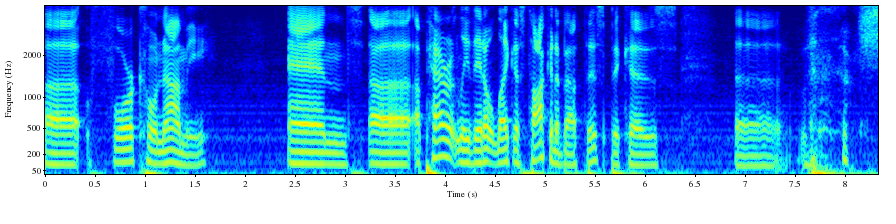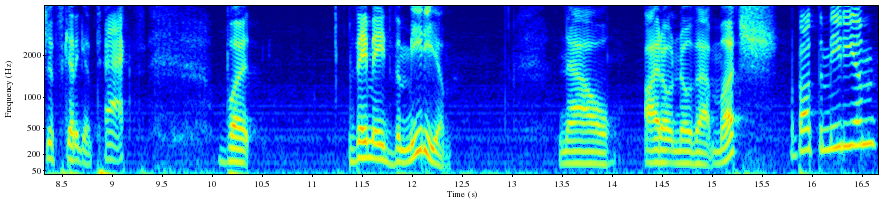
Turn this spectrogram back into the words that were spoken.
uh, for Konami, and uh, apparently they don't like us talking about this because uh, shit's getting attacked. But they made the medium. Now, I don't know that much about the medium.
